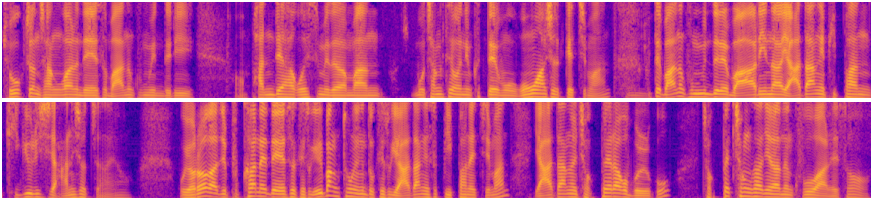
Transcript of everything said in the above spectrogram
조국 전 장관에 대해서 많은 국민들이 어, 반대하고 했습니다만 뭐 장태원님 그때 뭐 옹호하셨겠지만 음. 그때 많은 국민들의 말이나 야당의 비판 기울이시지 않으셨잖아요. 뭐 여러 가지 북한에 대해서 계속 일방통행도 계속 야당에서 비판했지만 야당을 적폐라고 몰고 적폐청산이라는 구호 아래서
